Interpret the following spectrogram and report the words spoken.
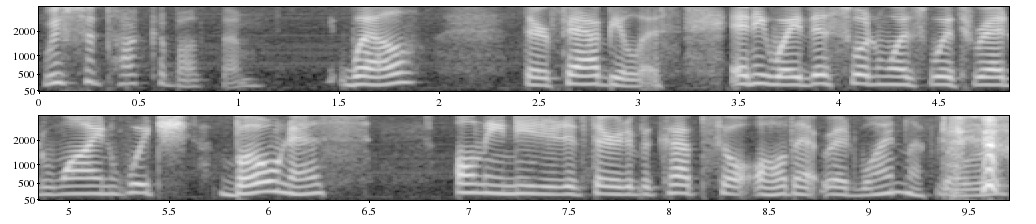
We should talk about them. Well, they're fabulous. Anyway, this one was with red wine, which bonus only needed a third of a cup, so all that red wine left over.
